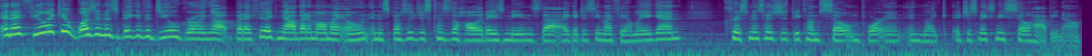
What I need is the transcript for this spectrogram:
And I feel like it wasn't as big of a deal growing up, but I feel like now that I'm on my own, and especially just because the holidays means that I get to see my family again, Christmas has just become so important, and like it just makes me so happy now.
